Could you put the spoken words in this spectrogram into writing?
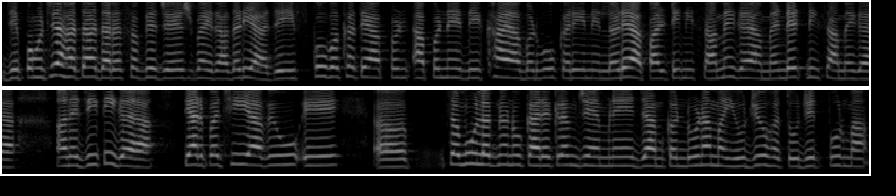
જે પહોંચ્યા હતા ધારાસભ્ય જયેશભાઈ રાદડિયા, જે ઇફકો વખતે આપણ- આપણને દેખાયા, બળવો કરીને લડ્યા, પાર્ટીની સામે ગયા, મેન્ડેટની સામે ગયા અને જીતી ગયા. ત્યાર પછી આવ્યું એ સમૂહ લગ્નનો કાર્યક્રમ જે એમણે જામકંડોળામાં યોજ્યો હતો જેતપુરમાં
